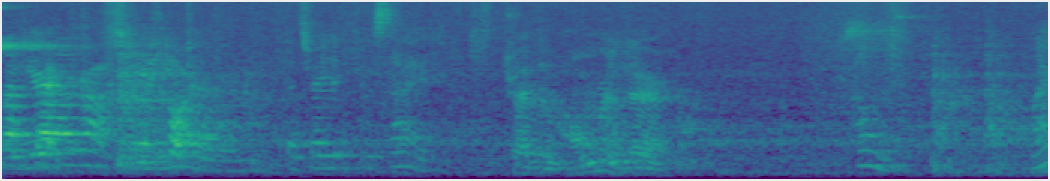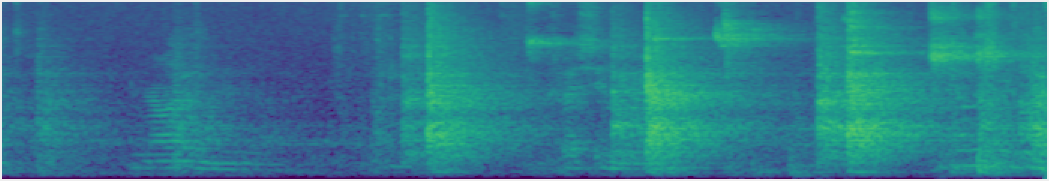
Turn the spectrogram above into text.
Left You're side, across, why six, are you four. driving? That's right beside. Drive them home or there? Home. What? No, I don't want to do that. Especially in the winter. I told her she was gonna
